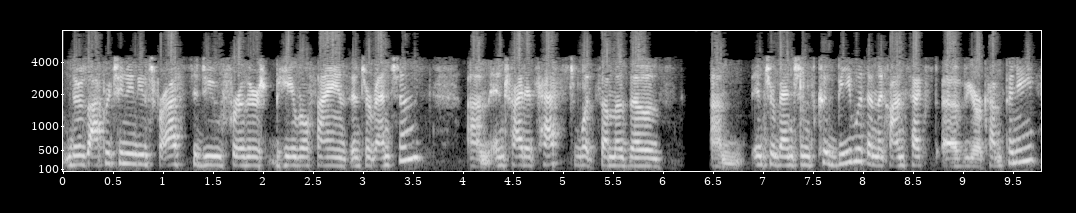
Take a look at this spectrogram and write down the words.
there's opportunities for us to do further behavioral science interventions um, and try to test what some of those um, interventions could be within the context of your company,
